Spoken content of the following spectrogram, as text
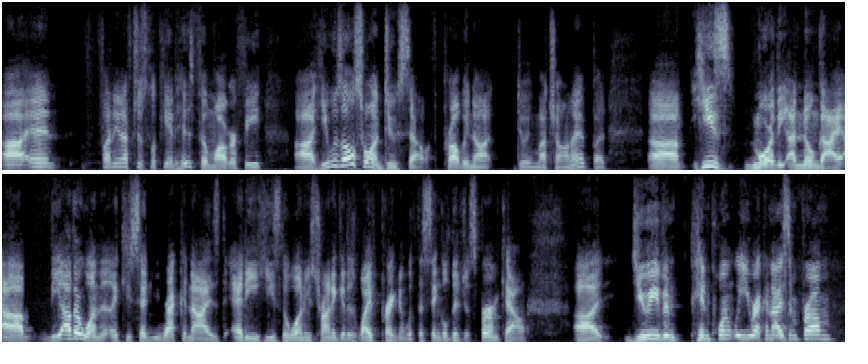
Uh, and funny enough, just looking at his filmography, uh, he was also on Due South. Probably not doing much on it, but um, he's more the unknown guy. Uh, the other one, that, like you said, you recognized Eddie. He's the one who's trying to get his wife pregnant with the single-digit sperm count. Uh, do you even pinpoint where you recognize him from?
